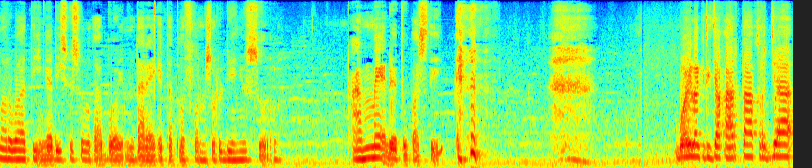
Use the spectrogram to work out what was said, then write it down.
Marwati nggak disusul kak boy. Ntar ya kita telepon suruh dia nyusul. Rame deh tuh pasti Boy lagi di Jakarta kerja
